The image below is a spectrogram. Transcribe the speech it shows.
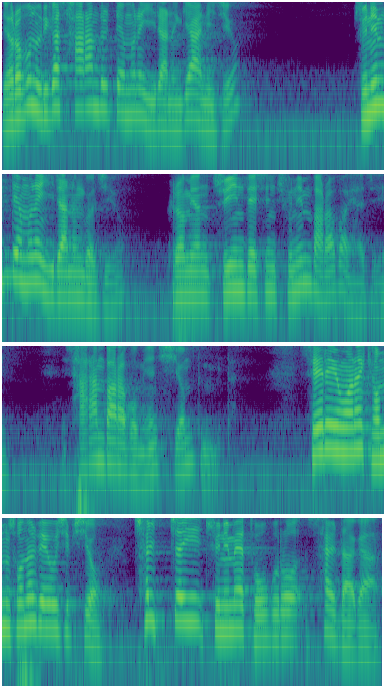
여러분, 우리가 사람들 때문에 일하는 게 아니지요? 주님 때문에 일하는 거지요. 그러면 주인 대신 주님 바라봐야지. 사람 바라보면 시험 듭니다. 세례 요한의 겸손을 배우십시오. 철저히 주님의 도구로 살다가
